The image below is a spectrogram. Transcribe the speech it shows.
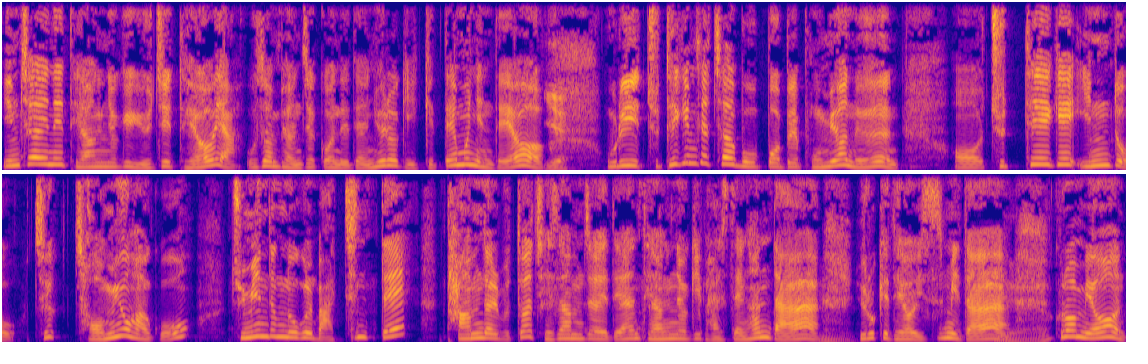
임차인의 대항력이 유지되어야 우선 변제권에 대한 효력이 있기 때문인데요. 예. 우리 주택임대차보호법에 보면은 어 주택의 인도 즉 점유하고 주민등록을 마친 때 다음 날부터 제3자에 대한 대 항력이 발생한다. 이렇게 되어 있습니다. 음. 예. 그러면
